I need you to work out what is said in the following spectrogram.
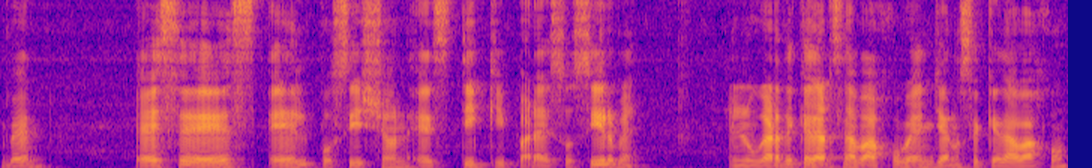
¿ven? Ese es el position sticky, para eso sirve. En lugar de quedarse abajo, ven, ya no se queda abajo,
